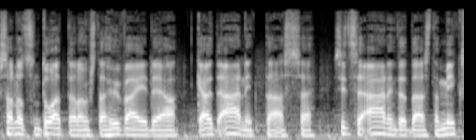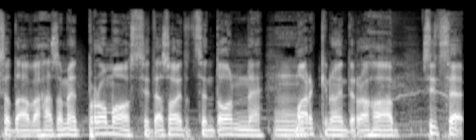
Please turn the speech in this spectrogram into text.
sanot sun tuottajalle, onko tämä hyvä idea, käyt äänittää se, sit se äänitetään sitä, miksataan vähän, sä menet promoa sitä, soitat sen tonne, Mm. markkinointirahaa, sit se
